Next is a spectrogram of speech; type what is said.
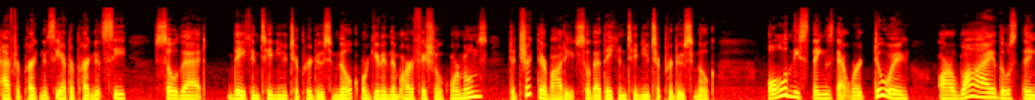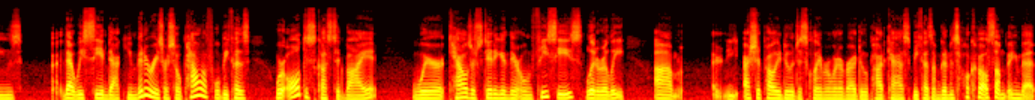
after pregnancy after pregnancy so that they continue to produce milk or giving them artificial hormones to trick their body so that they continue to produce milk all of these things that we're doing are why those things that we see in documentaries are so powerful because we're all disgusted by it. Where cows are standing in their own feces literally. Um, i should probably do a disclaimer whenever i do a podcast because i'm going to talk about something that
